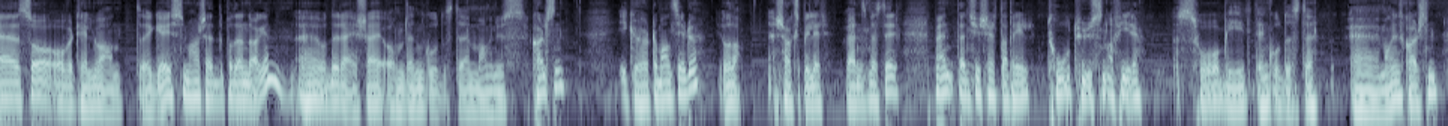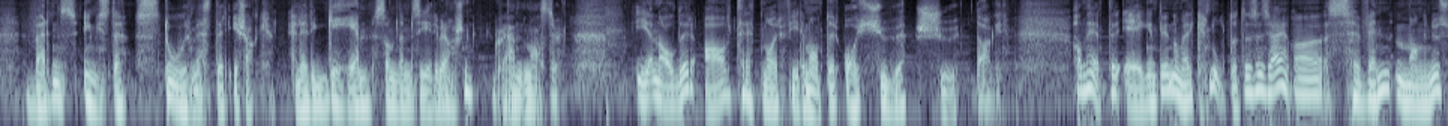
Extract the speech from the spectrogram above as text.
Eh, Så over til noe annet eh, gøy som har skjedd på den dagen, eh, og det dreier seg om den godeste Magnus Carlsen. Ikke hørt om han, sier du? Jo da, sjakkspiller, verdensmester. Men den 26. april 2004 så blir den godeste eh, Magnus Carlsen verdens yngste stormester i sjakk. Eller GM, som de sier i bransjen. Grandmaster. I en alder av 13 år, 4 måneder og 27 dager. Han heter egentlig noe mer knotete, syns jeg. Sven Magnus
